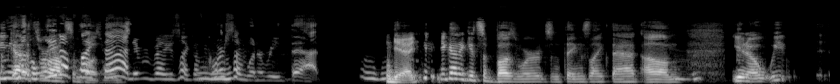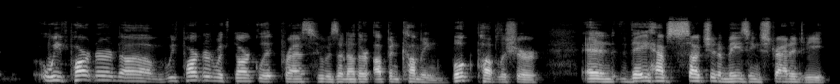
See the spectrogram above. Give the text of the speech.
I you mean, got to a throw lead out up some like buzzwords. that, everybody's like, of course I want to read that. Yeah, you, you got to get some buzzwords and things like that. Um, you know, we we've partnered um, we've partnered with Darklit Press, who is another up and coming book publisher, and they have such an amazing strategy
